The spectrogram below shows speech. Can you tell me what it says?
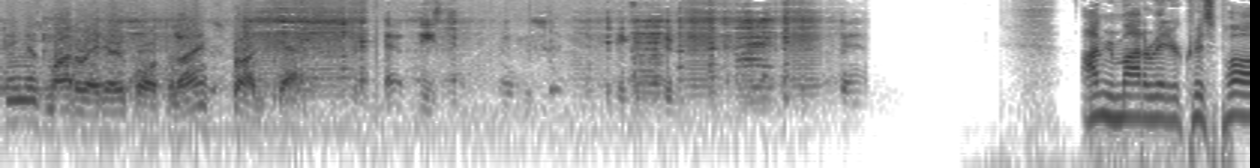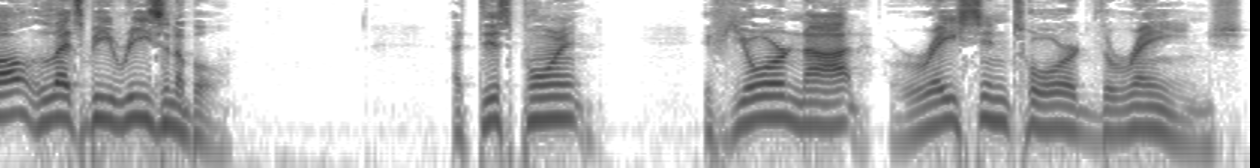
Acting as moderator for tonight's broadcast. I'm your moderator, Chris Paul. Let's be reasonable. At this point, if you're not racing toward the range,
